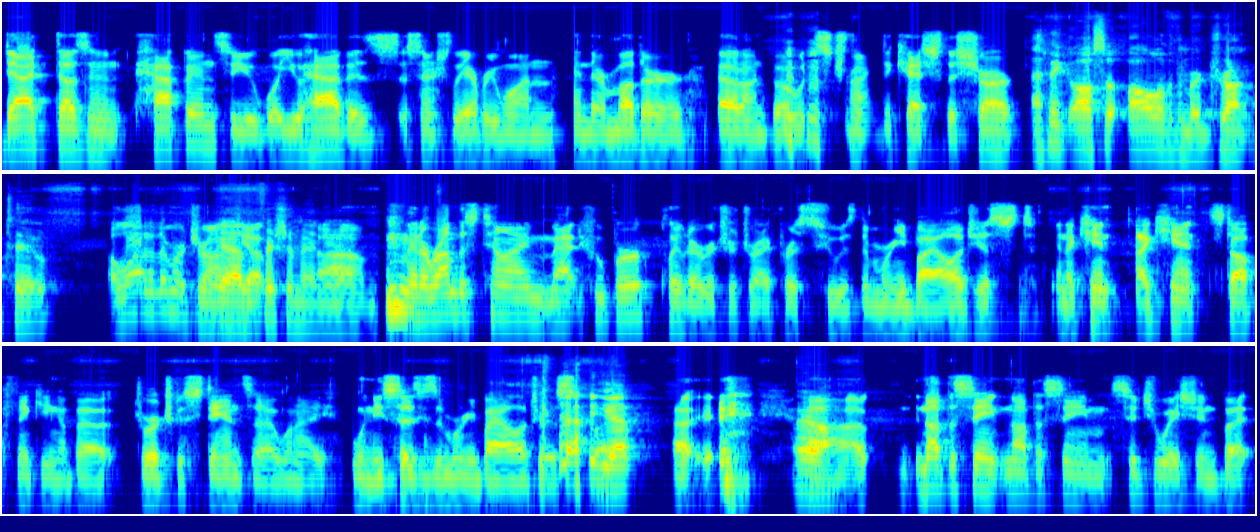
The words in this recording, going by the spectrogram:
That doesn't happen. So you, what you have is essentially everyone and their mother out on boats trying to catch the shark. I think also all of them are drunk too. A lot of them are drunk. yeah, yep. the fishermen. Yeah. Um, and around this time, Matt Hooper, played by Richard Dreyfuss, who is the marine biologist, and I can't I can't stop thinking about George Costanza when I when he says he's a marine biologist. yep. Uh, Yeah. uh, not the same not the same situation, but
